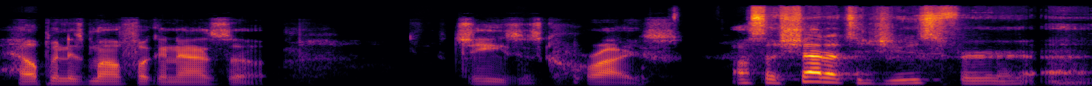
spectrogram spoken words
helping his motherfucking ass up. Jesus Christ. Also, shout out to Juice for uh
